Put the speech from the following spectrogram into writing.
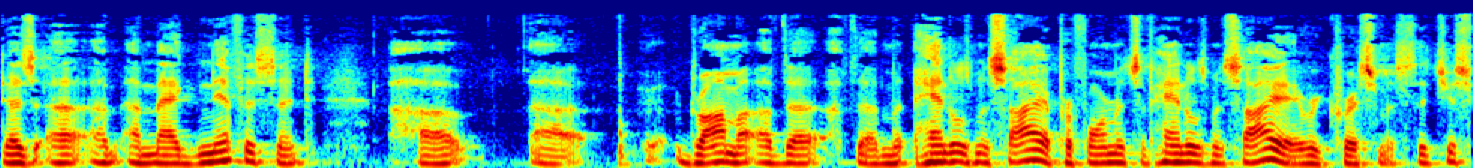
does a, a, a magnificent uh, uh, drama of the of the Handel's Messiah performance of Handel's Messiah every Christmas. It's just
